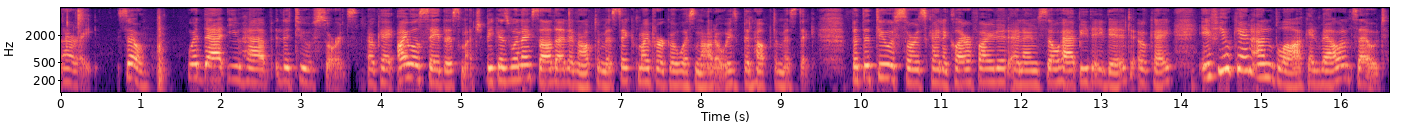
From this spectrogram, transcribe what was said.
All right. So, with that, you have the Two of Swords. Okay, I will say this much, because when I saw that in Optimistic, my Virgo has not always been optimistic. But the Two of Swords kind of clarified it, and I'm so happy they did, okay? If you can unblock and balance out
